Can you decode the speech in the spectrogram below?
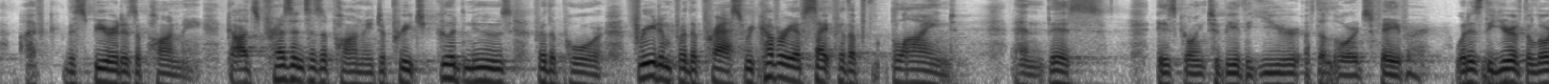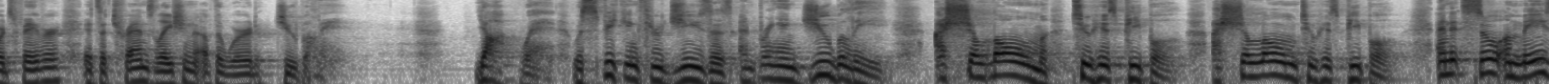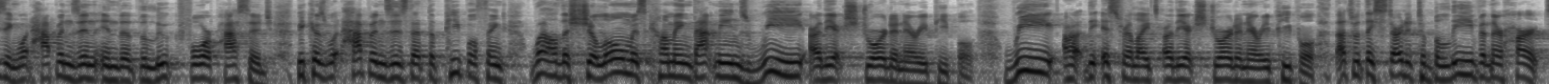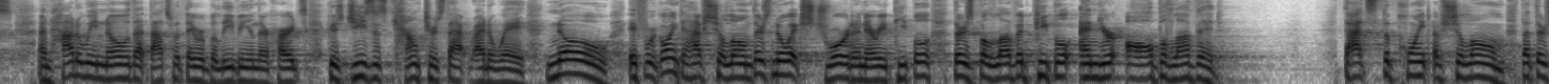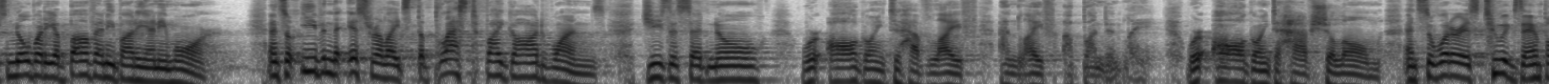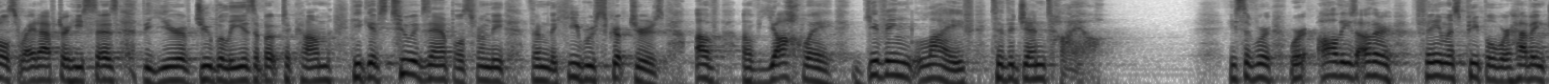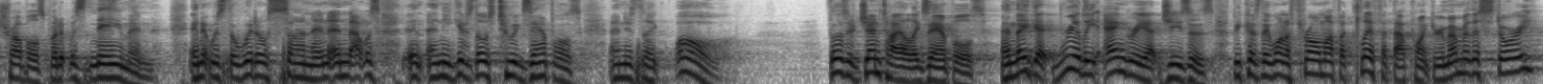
the Spirit is upon me. God's presence is upon me to preach good news for the poor, freedom for the press, recovery of sight for the blind. And this is going to be the year of the Lord's favor. What is the year of the Lord's favor? It's a translation of the word Jubilee. Yahweh was speaking through Jesus and bringing Jubilee, a shalom to his people, a shalom to his people. And it's so amazing what happens in, in the, the Luke 4 passage, because what happens is that the people think, well, the shalom is coming. That means we are the extraordinary people. We, are, the Israelites, are the extraordinary people. That's what they started to believe in their hearts. And how do we know that that's what they were believing in their hearts? Because Jesus counters that right away. No, if we're going to have shalom, there's no extraordinary people, there's beloved people, and you're all beloved. That's the point of shalom, that there's nobody above anybody anymore. And so, even the Israelites, the blessed by God ones, Jesus said, No, we're all going to have life and life abundantly. We're all going to have shalom. And so, what are his two examples right after he says the year of Jubilee is about to come? He gives two examples from the, from the Hebrew scriptures of, of Yahweh giving life to the Gentile. He said, we're, we're, all these other famous people were having troubles, but it was Naaman and it was the widow's son. And, and that was, and, and he gives those two examples. And it's like, whoa, those are Gentile examples. And they get really angry at Jesus because they want to throw him off a cliff at that point. Do you remember this story?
